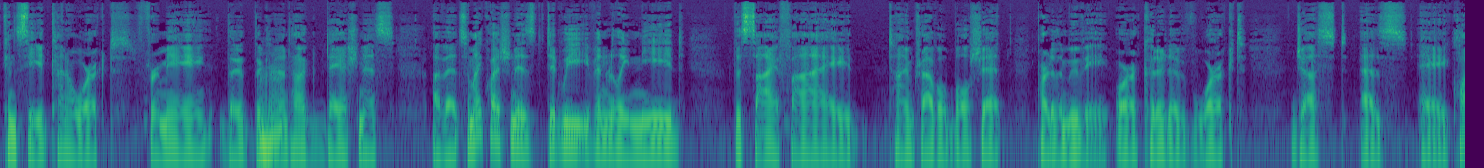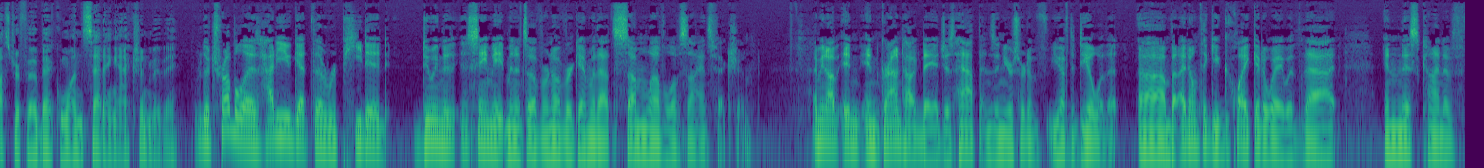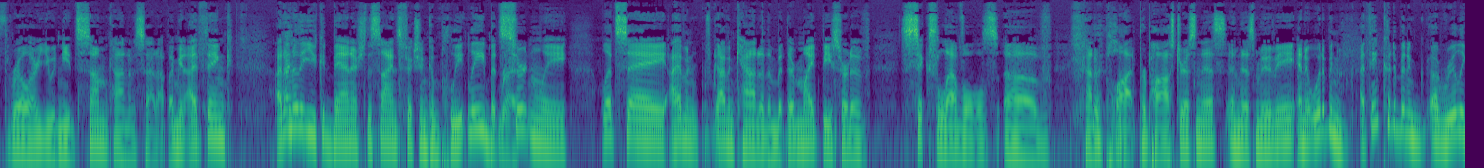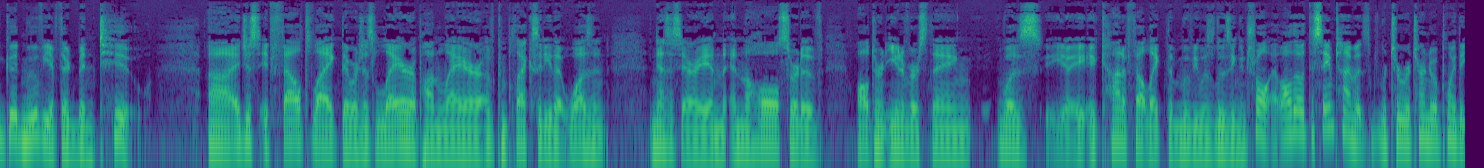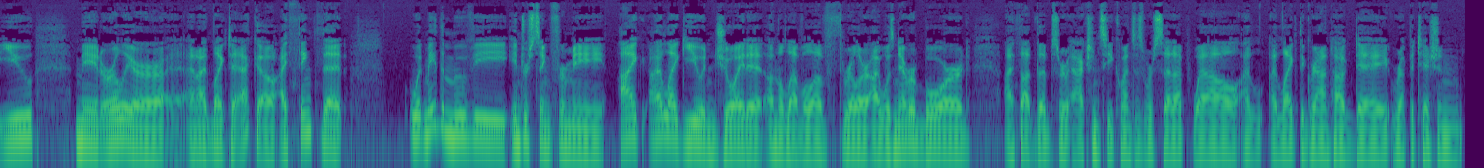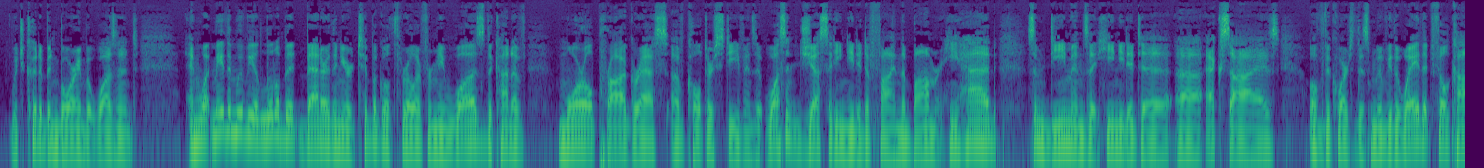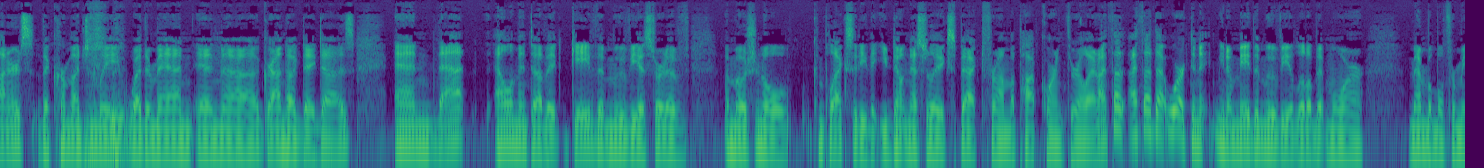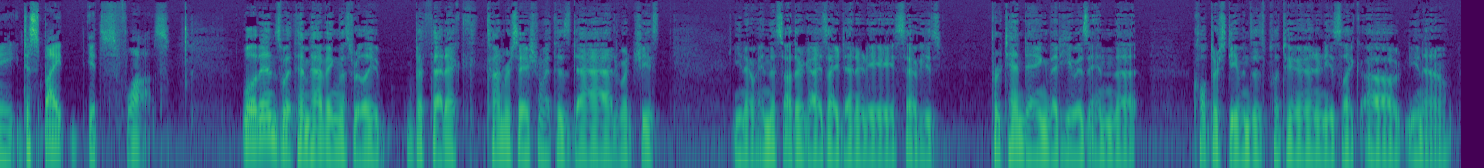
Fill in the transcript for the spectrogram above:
conceit kind of worked for me. The the mm-hmm. Groundhog Dayishness of it. So my question is, did we even really need the sci-fi time travel bullshit part of the movie, or could it have worked just as a claustrophobic one setting action movie? The trouble is, how do you get the repeated doing the same eight minutes over and over again without some level of science fiction? I mean, in, in Groundhog Day, it just happens, and you're sort of you have to deal with it. Um, but I don't think you could quite get away with that in this kind of thriller. You would need some kind of setup. I mean, I think I don't know that you could banish the science fiction completely, but Right. certainly, let's say I haven't I haven't counted them, but there might be sort of six levels of kind of plot preposterousness in this movie, and it would have been I think could have been a, a really good movie if there'd been two. Uh, it just it felt like there was just layer upon layer of complexity that wasn't necessary, and and the whole sort of alternate universe thing was you know, it, it kind of felt like the movie was losing control. Although at the same time, to return to a point that you made earlier, and I'd like to echo, I think that what made the movie interesting for me, I, I like you enjoyed it on the level of thriller. I was never bored. I thought the sort of action sequences were set up well. I, I liked the Groundhog Day repetition, which could have been boring but wasn't. And what made the movie a little bit better than your typical thriller for me was the kind of moral progress of Colter Stevens. It wasn't just that he needed to find the bomber. He had some demons that he needed to uh, excise over the course of this movie, the way that Phil Connors, the curmudgeonly weatherman in uh, Groundhog Day, does. And that element of it gave the movie a sort of emotional complexity that you don't necessarily expect from a popcorn thriller. And I thought I thought that worked, and it you know made the movie a little bit more memorable for me, despite its flaws. Well, it ends with him having this really pathetic conversation with his dad, which he's, you know, in this other guy's identity. So he's pretending that he was in the Colter Stevens' platoon, and he's like, oh, you know,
